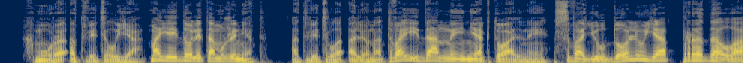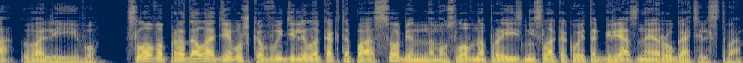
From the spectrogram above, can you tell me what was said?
— хмуро ответил я. «Моей доли там уже нет», — ответила Алена. «Твои данные не актуальны. Свою долю я продала Валиеву». Слово «продала» девушка выделила как-то по-особенному, словно произнесла какое-то грязное ругательство.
